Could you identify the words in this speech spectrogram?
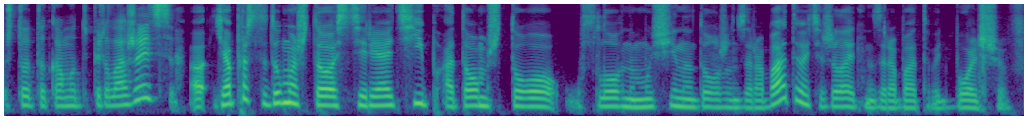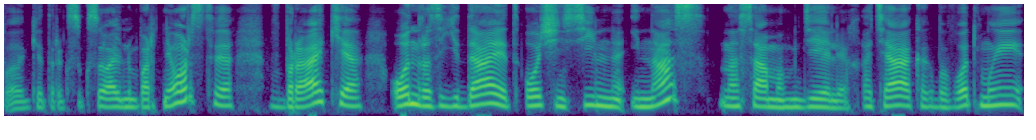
что-то кому-то переложить. А, я просто думаю, что стереотип о том, что условно мужчина должен зарабатывать и желательно зарабатывать больше в гетеросексуальном партнерстве, в браке, он разъедает очень сильно и нас на самом деле. Хотя как бы вот мы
